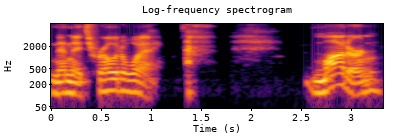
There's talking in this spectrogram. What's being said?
and then they throw it away. Modern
